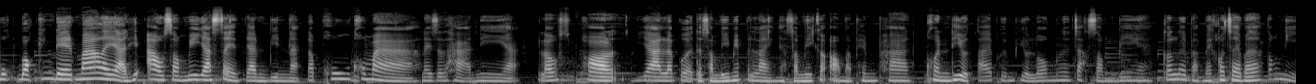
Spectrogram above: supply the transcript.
มุก Walking Dead มากเลยอะที่เอาซอมบี้ยัดใส่ยานบินอะแล้วพุ่งเข้ามาในสถานีอะแล้วพอยานระเบิดแต่ซอมบี้ไม่เป็นไรไงซอมบี้ก็ออกมาเพ่นพ่าน คนที่อยู่ใต้พื้นผิวโลกไม่รู้จักซอมบี้ไงก็เลยแบบไม่เข้าใจว่าต้องหนี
